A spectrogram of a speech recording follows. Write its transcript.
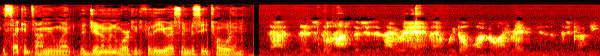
The second time he went, the gentleman working for the U.S. Embassy told him that there's still hostages in Iran and we don't want no Iranians in this country.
